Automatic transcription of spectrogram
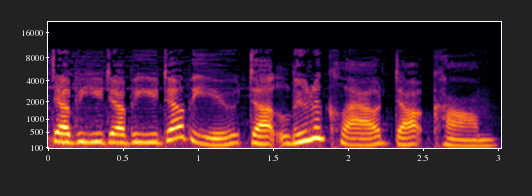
www.lunacloud.com.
